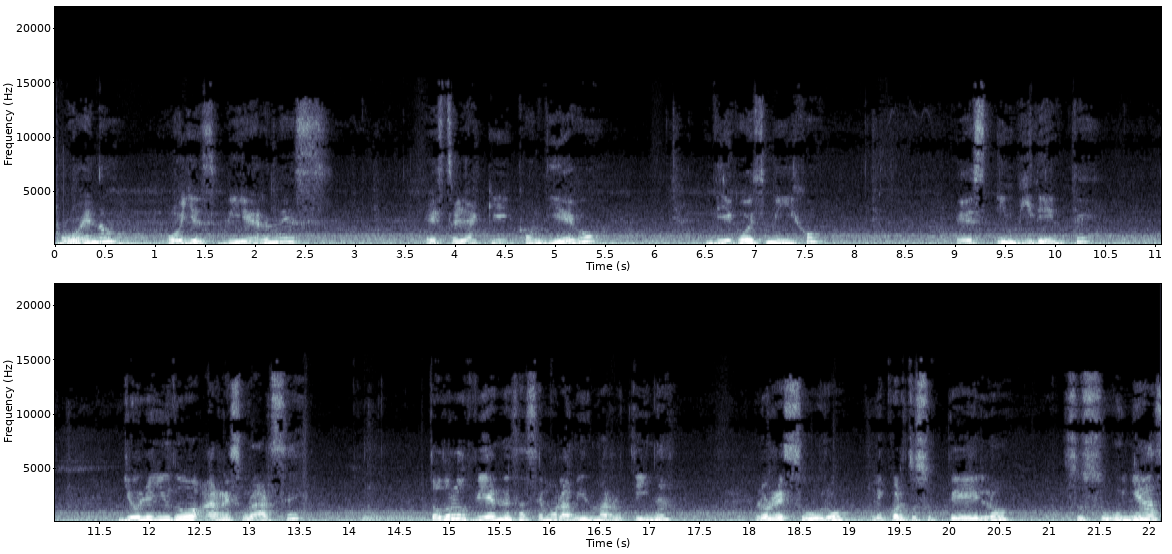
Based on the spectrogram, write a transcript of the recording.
Bueno, hoy es viernes. Estoy aquí con Diego. Diego es mi hijo. Es invidente. Yo le ayudo a resurarse. Todos los viernes hacemos la misma rutina. Lo resuro, le corto su pelo, sus uñas,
